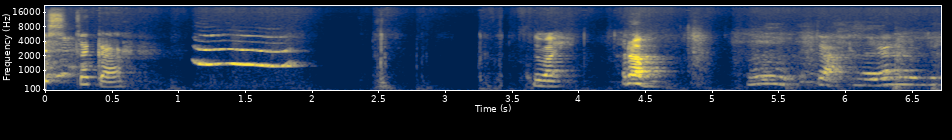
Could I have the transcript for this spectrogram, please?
ось така. Давай, робимо. так, зараз.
